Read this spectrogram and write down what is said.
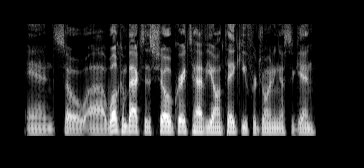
And so, uh, welcome back to the show. Great to have you on. Thank you for joining us again.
